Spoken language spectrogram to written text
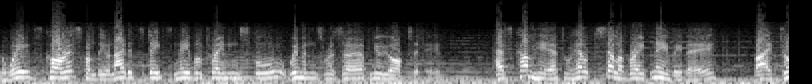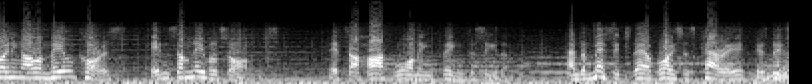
The Waves Chorus from the United States Naval Training School, Women's Reserve, New York City, has come here to help celebrate Navy Day by joining our male chorus in some naval songs. It's a heartwarming thing to see them. And the message their voices carry is this.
